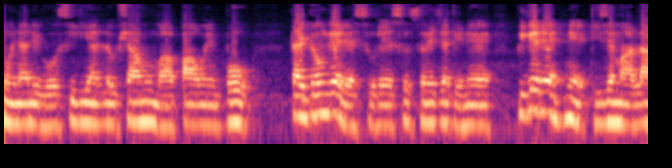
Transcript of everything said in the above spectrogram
ဝန်ထမ်းတွေကို CDN လှုပ်ရှားမှုမှာပါဝင်ဖို့တိုက်တွန်းခဲ့တယ်ဆိုတဲ့ဆွဆွဲချက်တွေနဲ့ပြီးခဲ့တဲ့နှစ်ဒီဇင်ဘာလက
